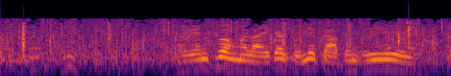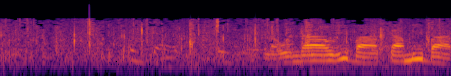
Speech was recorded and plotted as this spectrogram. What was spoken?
ดถ้าเว้นช่วงเมื่อไหร่ก็สุญญากาศทันทีเหล่าบรรดาวิบากกรรมวิบาก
